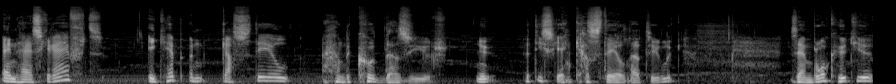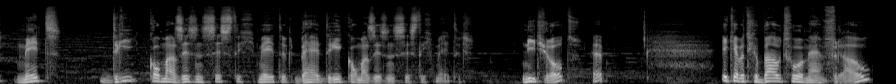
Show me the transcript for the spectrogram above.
En hij schrijft: Ik heb een kasteel aan de Côte d'Azur. Nu, het is geen kasteel natuurlijk. Zijn blokhutje meet 3,66 meter bij 3,66 meter. Niet groot, hè? Ik heb het gebouwd voor mijn vrouw,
